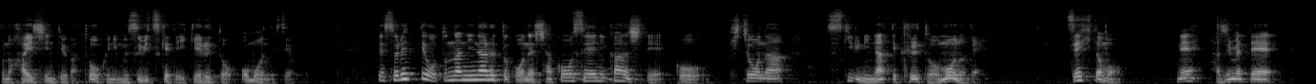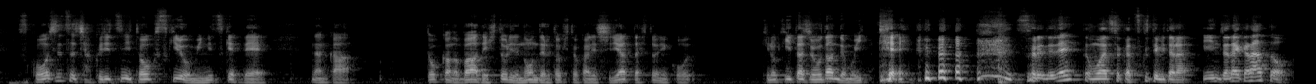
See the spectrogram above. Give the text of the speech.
この配信というかトークに結びつけていけると思うんですよ。でそれって大人になるとこうね社交性に関してこう貴重なスキルになってくると思うので是非ともね始めて少しずつ着実にトークスキルを身につけてなんかどっかのバーで一人で飲んでる時とかに知り合った人にこう気の利いた冗談でも言って それでね友達とか作ってみたらいいんじゃないかなと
